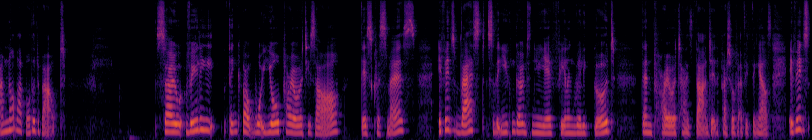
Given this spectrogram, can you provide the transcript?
I'm not that bothered about. So, really think about what your priorities are this Christmas. If it's rest so that you can go into the new year feeling really good, then prioritize that and take the pressure off everything else. If it's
